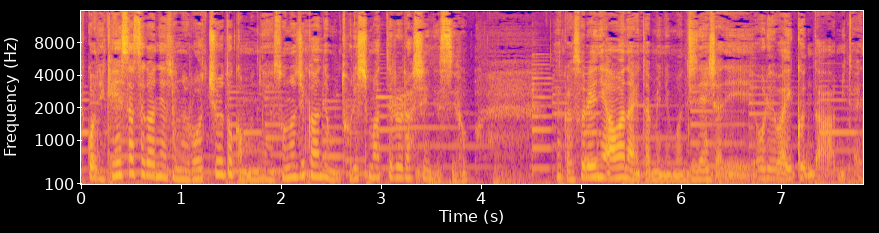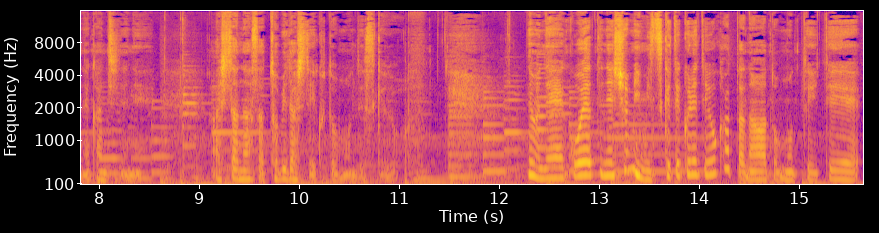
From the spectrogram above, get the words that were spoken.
結構ね警察がねその路中とかもねその時間でも取り締まってるらしいんですよ。だからそれに合わないためにも自転車で俺は行くんだみたいな感じでね明日の朝飛び出していくと思うんですけどでもねこうやってね趣味見つけてくれてよかったなと思っていて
